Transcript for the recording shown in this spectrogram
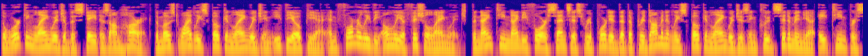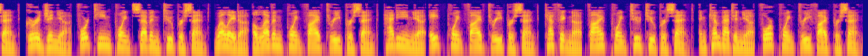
the working language of the state is Amharic, the most widely spoken language in Ethiopia and formerly the only official language. The 1994 census reported that the predominantly spoken languages include Sidaminya 18%, Gurajinya 14.72%, Welayta 11.53%, Hadiyinya 8.53 3%, Kefigna 5.22%, and Kembatinya 4.35%.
